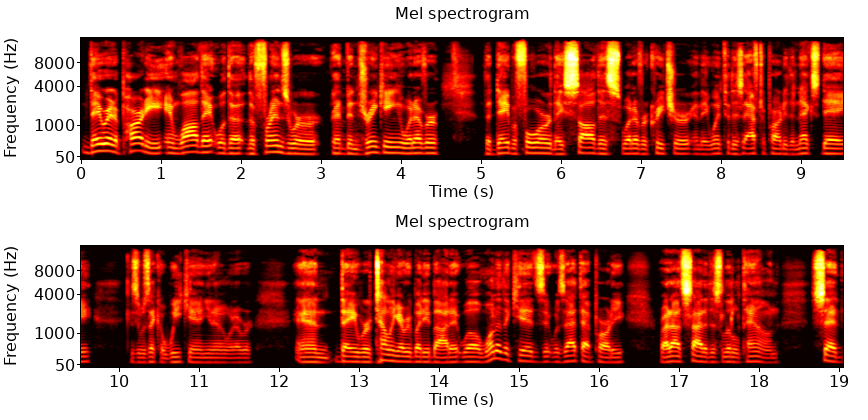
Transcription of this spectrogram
they were at a party. And while they well, the the friends were had been drinking or whatever. The day before, they saw this whatever creature, and they went to this after party the next day because it was like a weekend, you know, whatever and they were telling everybody about it. Well, one of the kids that was at that party right outside of this little town said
